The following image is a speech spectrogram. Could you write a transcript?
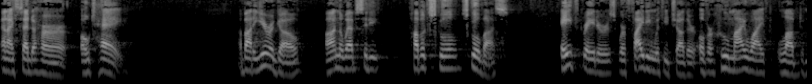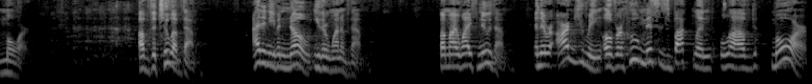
And I said to her, okay. About a year ago, on the Webb City public school school bus, eighth graders were fighting with each other over who my wife loved more. of the two of them. I didn't even know either one of them. But my wife knew them. And they were arguing over who Mrs. Bucklin loved more.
